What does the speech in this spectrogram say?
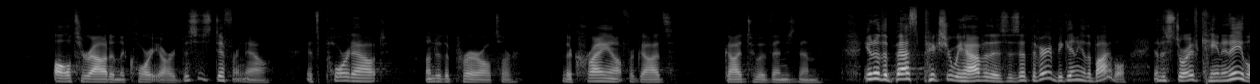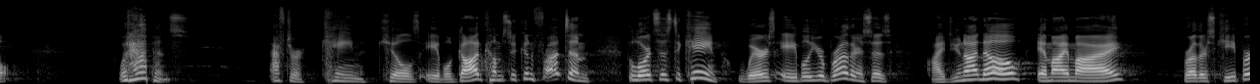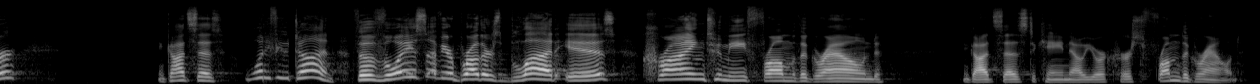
altar out in the courtyard. This is different now. It's poured out under the prayer altar. They're crying out for God's God to avenge them. You know, the best picture we have of this is at the very beginning of the Bible, in the story of Cain and Abel. What happens after Cain kills Abel? God comes to confront him. The Lord says to Cain, Where's Abel, your brother? And says, I do not know. Am I my brother's keeper. And God says, What have you done? The voice of your brother's blood is crying to me from the ground. And God says to Cain, Now you are cursed from the ground,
